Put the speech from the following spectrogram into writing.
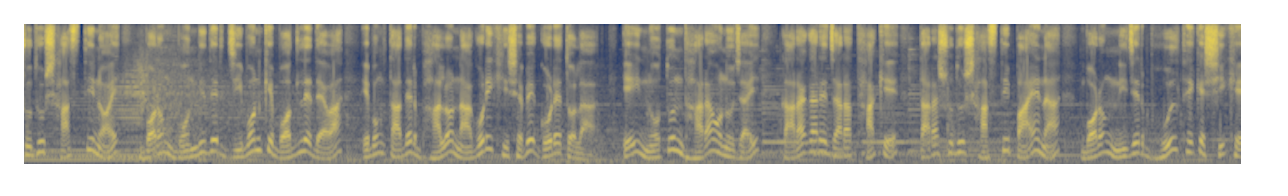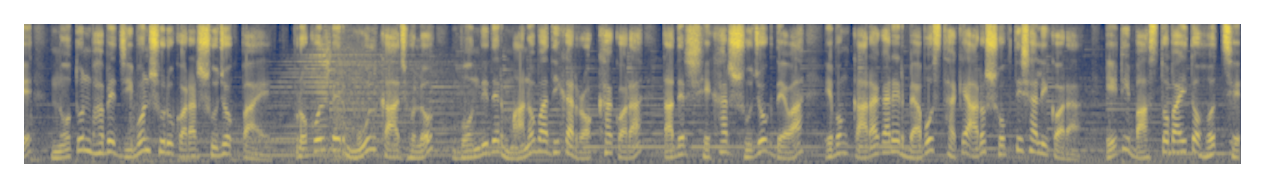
শুধু শাস্তি নয়, বরং বন্দীদের জীবনকে বদলে দেওয়া এবং তাদের ভালো নাগরিক হিসেবে গড়ে তোলা। এই নতুন ধারা অনুযায়ী কারাগারে যারা থাকে, তারা শুধু শাস্তি পায় না, বরং নিজের ভুল থেকে শিখে নতুনভাবে জীবন শুরু করার সুযোগ পায়। প্রকল্পের মূল কাজ হল বন্দীদের মানবাধিকার রক্ষা করা, তাদের শেখার সুযোগ দেওয়া এবং কারাগারের ব্যবস্থাকে আরও শক্তিশালী করা। এটি বাস্তবায়িত হচ্ছে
